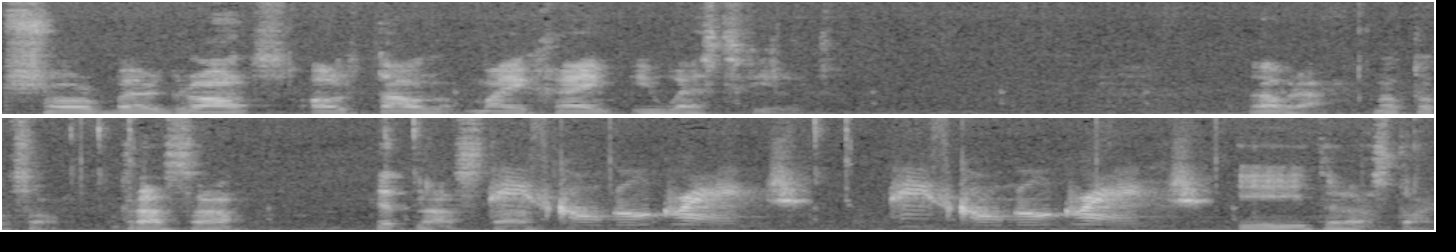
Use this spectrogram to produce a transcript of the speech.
Shorebergrounds, Old Town, Mayheim i Westfield. Dobra, no to co? Trasa 15 Peace Kogel Grange. Peace Kogel Grange. i teraz tak.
